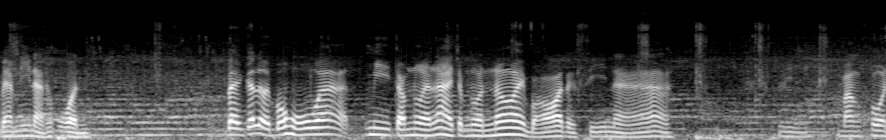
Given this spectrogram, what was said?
แบบนี้นะทุกคนแบ่งก็เลยบ่ฮู้ว่ามีจำนวนหลายจำนวนน้อยบ่จังซีนะนี่บางคน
